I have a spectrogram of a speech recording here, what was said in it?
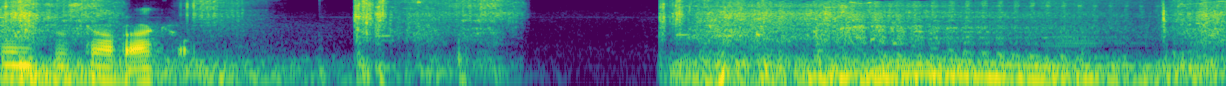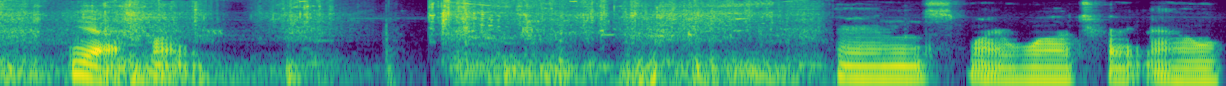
and just got back. Yeah, fine. And my watch right now.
